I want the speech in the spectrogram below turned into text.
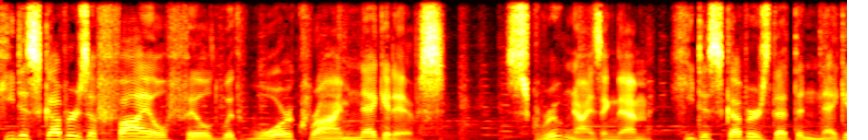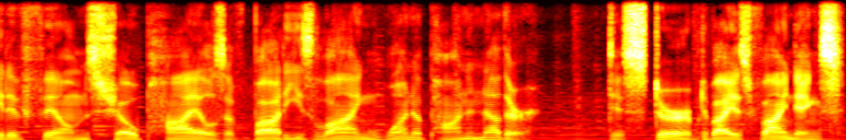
he discovers a file filled with war crime negatives. Scrutinizing them, he discovers that the negative films show piles of bodies lying one upon another. Disturbed by his findings,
